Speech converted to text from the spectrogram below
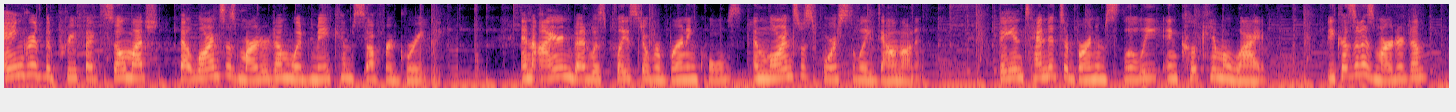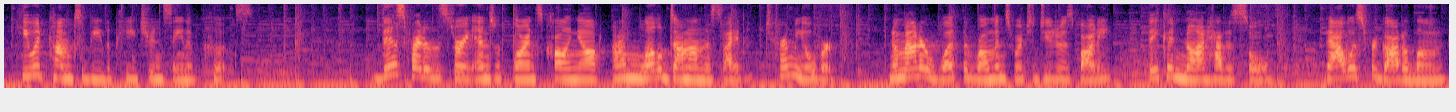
angered the prefect so much that Lawrence's martyrdom would make him suffer greatly. An iron bed was placed over burning coals, and Lawrence was forced to lay down on it. They intended to burn him slowly and cook him alive. Because of his martyrdom, he would come to be the patron saint of cooks. This part of the story ends with Lawrence calling out, I'm well done on this side. Turn me over. No matter what the Romans were to do to his body, they could not have his soul. That was for God alone.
